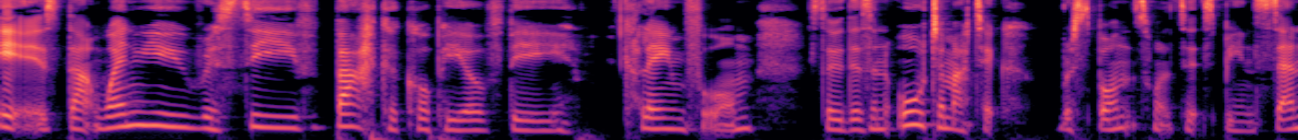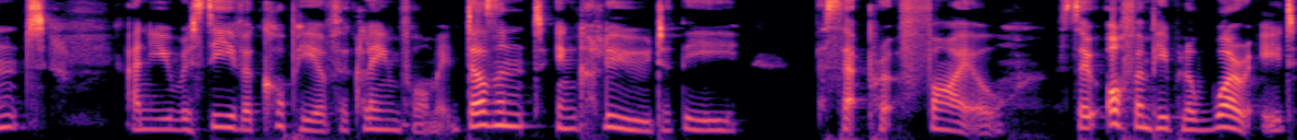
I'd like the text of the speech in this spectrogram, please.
is that when you receive back a copy of the claim form, so there's an automatic response once it's been sent, and you receive a copy of the claim form, it doesn't include the separate file. So often people are worried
